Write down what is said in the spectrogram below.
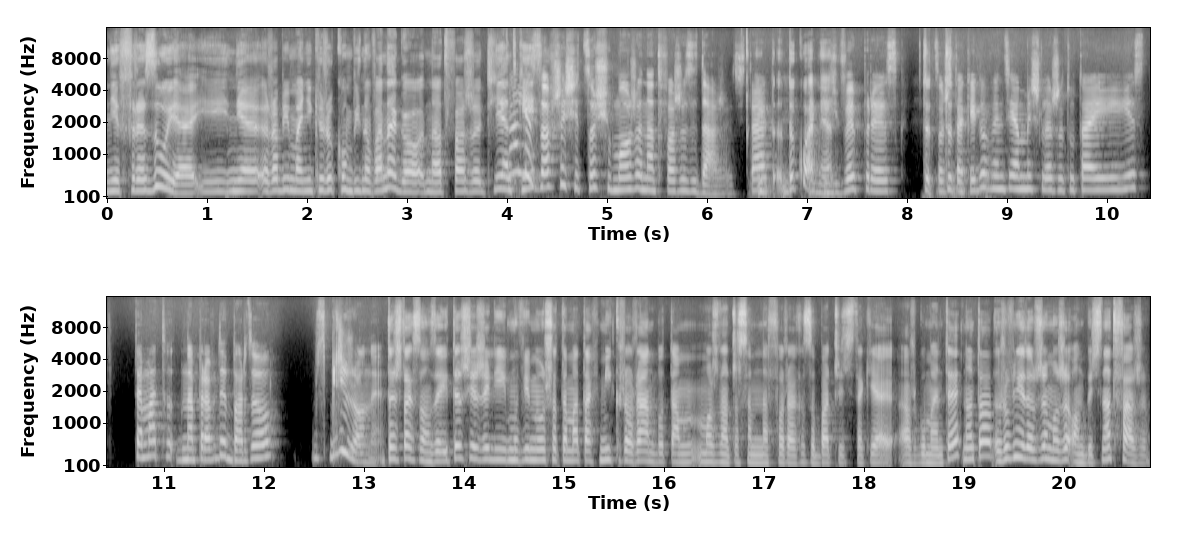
nie frezuje i nie robi manikuru kombinowanego na twarzy klientki. No, zawsze się coś może na twarzy zdarzyć, tak? D dokładnie. Jakiś wyprysk, coś takiego, więc ja myślę, że tutaj jest temat naprawdę bardzo zbliżony. Też tak sądzę. I też jeżeli mówimy już o tematach mikroran, bo tam można czasem na forach zobaczyć takie argumenty, no to równie dobrze może on być na twarzy.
